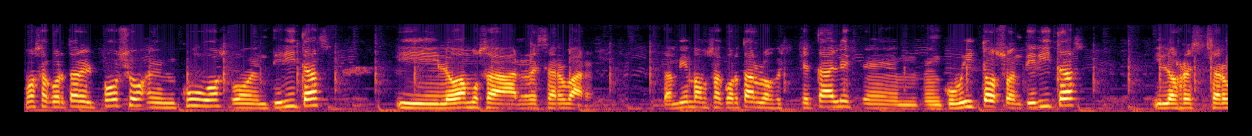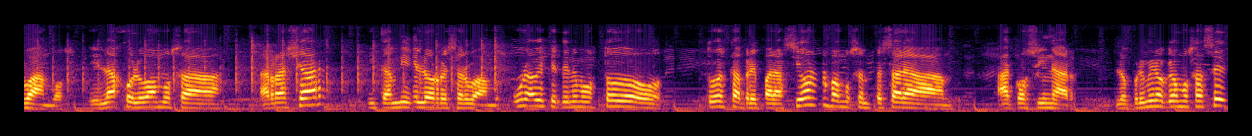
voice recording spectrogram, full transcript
vamos a cortar el pollo en cubos o en tiritas y lo vamos a reservar. También vamos a cortar los vegetales en, en cubitos o en tiritas y los reservamos. El ajo lo vamos a, a rallar y también lo reservamos. Una vez que tenemos todo, toda esta preparación, vamos a empezar a, cocinar. Lo primero que vamos a hacer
